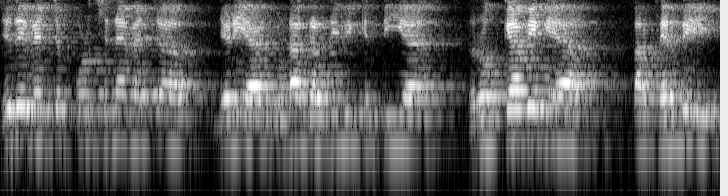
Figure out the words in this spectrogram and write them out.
ਜਿਹਦੇ ਵਿੱਚ ਪੁਲਿਸ ਨੇ ਵਿੱਚ ਜਿਹੜੀ ਹੈ ਗੁੰਡਾਗਰਦੀ ਵੀ ਕੀਤੀ ਹੈ, ਰੋਕਿਆ ਵੀ ਗਿਆ ਪਰ ਫਿਰ ਵੀ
